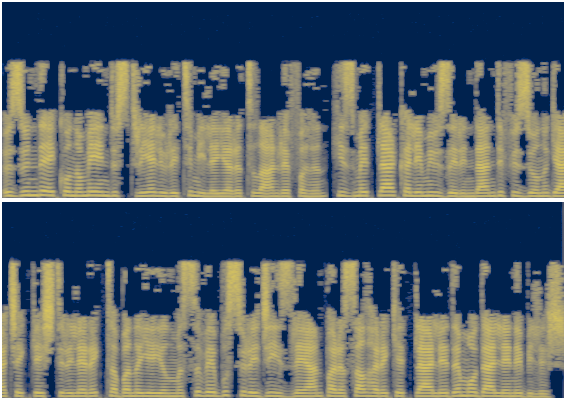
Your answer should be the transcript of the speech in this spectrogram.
Özünde ekonomi endüstriyel üretim ile yaratılan refahın, hizmetler kalemi üzerinden difüzyonu gerçekleştirilerek tabana yayılması ve bu süreci izleyen parasal hareketlerle de modellenebilir.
